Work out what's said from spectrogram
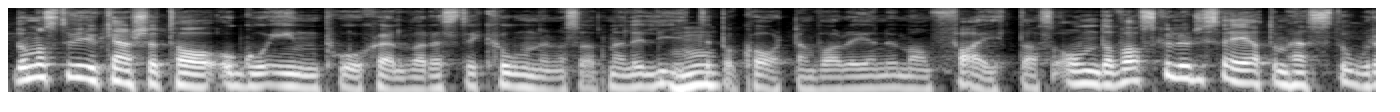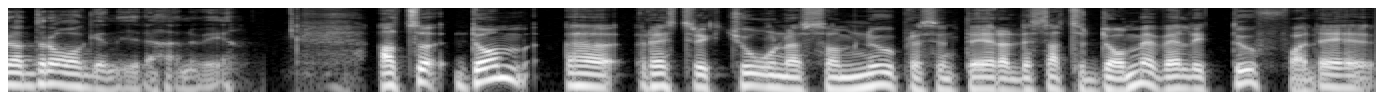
Då måste vi ju kanske ta och gå in på själva restriktionerna så att man är lite mm. på kartan vad det är nu man fightas om. Då, vad skulle du säga att de här stora dragen i det här nu är? Alltså de eh, restriktioner som nu presenterades, alltså de är väldigt tuffa. Det, eh,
